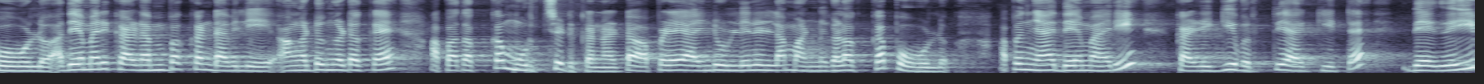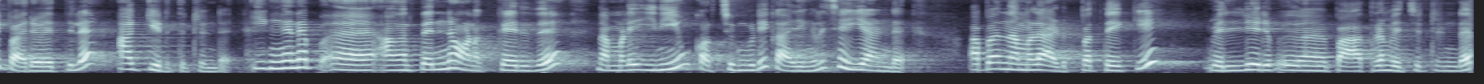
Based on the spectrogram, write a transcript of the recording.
പോവുള്ളൂ. അതേമാതിരി കടമ്പൊക്കെ ഉണ്ടാവില്ലേ? അങ്ങോട്ടും ഇങ്ങോട്ടൊക്കെ. അപ്പോൾ അതൊക്കെ മുറിച്ചെടുക്കണം കേട്ടോ അപ്പോഴേ അതിന്റെ ഉള്ളിലുള്ള മണ്ണുകളൊക്കെ പോവുള്ളൂ. അപ്പം ഞാൻ ഇതേമാതിരി കഴുകി വൃത്തിയാക്കിയിട്ട് ഈ പരുവത്തിൽ ആക്കിയെടുത്തിട്ടുണ്ട്. ഇങ്ങനെ അങ്ങനെ തന്നെ ഉണക്കരുത്. നമ്മൾ ഇനിയും കുറച്ചും കൂടി കാര്യങ്ങൾ ചെയ്യാണ്ട്. അപ്പം നമ്മൾ അടുപ്പത്തേക്ക് വലിയൊരു പാത്രം വെച്ചിട്ടുണ്ട്.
